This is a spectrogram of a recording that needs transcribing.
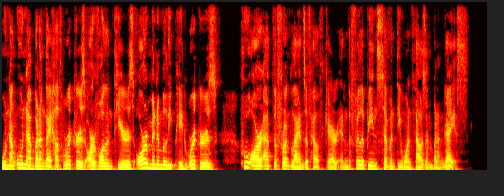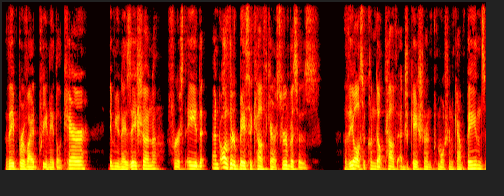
Unang-una, barangay health workers are volunteers or minimally paid workers who are at the front lines of healthcare in the Philippines' 71,000 barangays. They provide prenatal care, immunization, first aid, and other basic healthcare services. They also conduct health education and promotion campaigns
